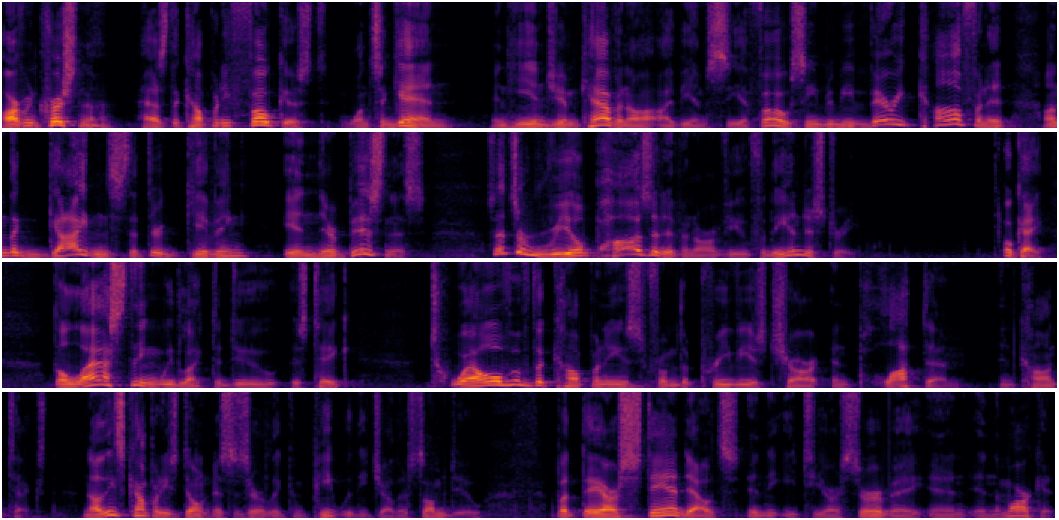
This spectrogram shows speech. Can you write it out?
Arvind Krishna has the company focused once again, and he and Jim Kavanaugh, IBM's CFO, seem to be very confident on the guidance that they're giving in their business. So that's a real positive in our view for the industry. Okay, The last thing we'd like to do is take 12 of the companies from the previous chart and plot them in context. Now these companies don't necessarily compete with each other, some do, but they are standouts in the ETR survey and in the market.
